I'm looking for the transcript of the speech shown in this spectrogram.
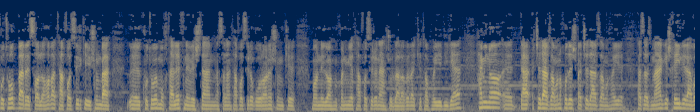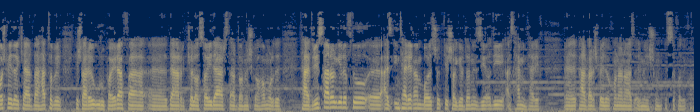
کتب و رساله ها و تفاسیر که ایشون بر کتب مختلف نوشتن مثلا تفاسیر قرآنشون که ما نگاه می‌کنیم یا تفاسیر نهج البلاغه و کتاب های دیگر همینا در چه در زمان خودش و چه در زمان های پس از مرگش خیلی رواج پیدا کرد و حتی به کشورهای اروپایی رفت و در کلاس های درس در دانشگاه ها مورد تدریس قرار گرفت و از این طریق هم باعث شد که شاگردان زیادی از همین طریق پرورش پیدا کنن و از علم ایشون استفاده کنن.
